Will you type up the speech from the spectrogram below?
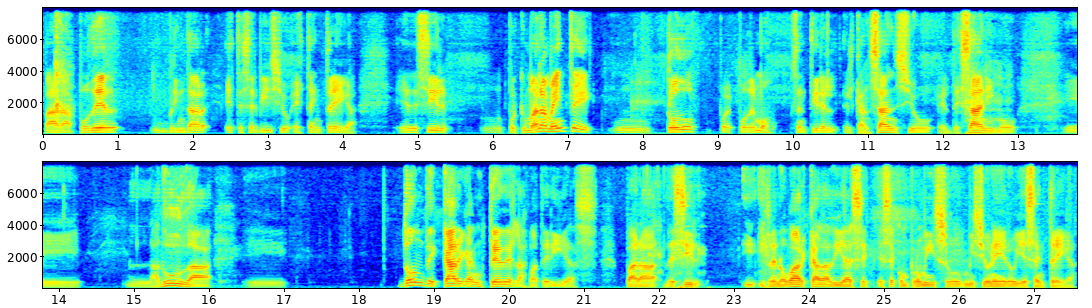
para poder brindar este servicio, esta entrega? Es decir, porque humanamente mm, todos pues, podemos sentir el, cansancio, el desánimo, eh, la duda. Eh, ¿Dónde cargan ustedes las baterías para decir y, renovar cada día ese, ese compromiso misionero y esa entrega?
